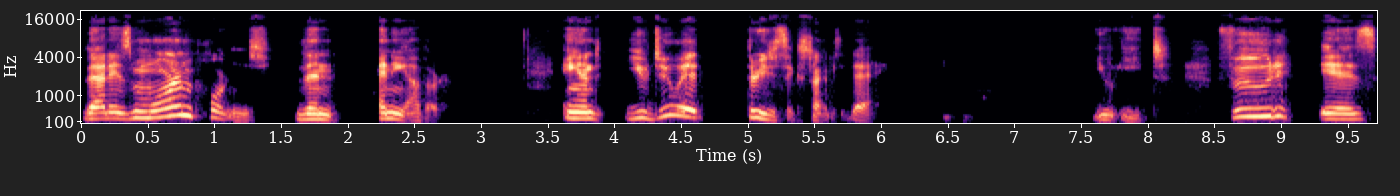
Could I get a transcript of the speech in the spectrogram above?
that is more important than any other. And you do it three to six times a day. You eat. Food is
